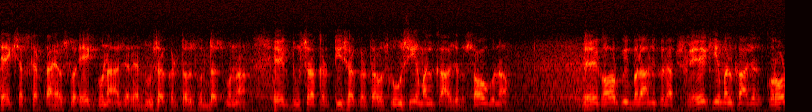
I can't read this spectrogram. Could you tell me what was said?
ایک شخص کرتا ہے، اس کو ایک گنا اجر ہے، دوسرا کرتا ہے، اس کو دس گنا، ایک دوسرا کر، تیسرا کرتا ہے، اس کو اسی عمل کا اجر، سو گنا۔ ایک اور کوئی بلا نکلا اس کو ایک ہی عمل کا اجر، کروڑ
